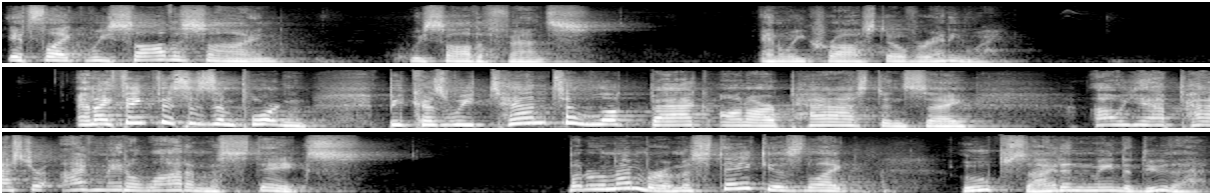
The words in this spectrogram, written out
It's like we saw the sign, we saw the fence, and we crossed over anyway. And I think this is important because we tend to look back on our past and say, oh, yeah, Pastor, I've made a lot of mistakes. But remember, a mistake is like oops, I didn't mean to do that.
